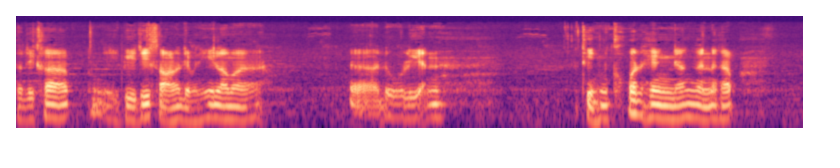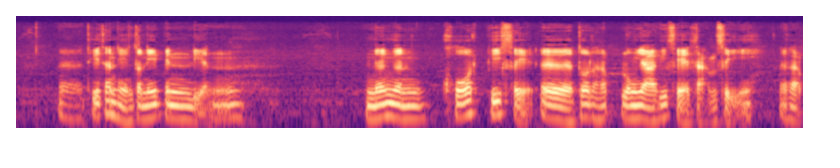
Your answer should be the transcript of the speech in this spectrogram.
สวัสดีครับ EP ที่สองแล้วเดี๋ยววันนี้เรามาดูเหรียญถิ่นโคตรเฮงเนื้อเงินนะครับที่ท่านเห็นตอนนี้เป็นเหรียญเนื้อเงินโค้ดพิเศษ เออตัวนะครับ ลงยาพิเศษสามสีนะครับ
